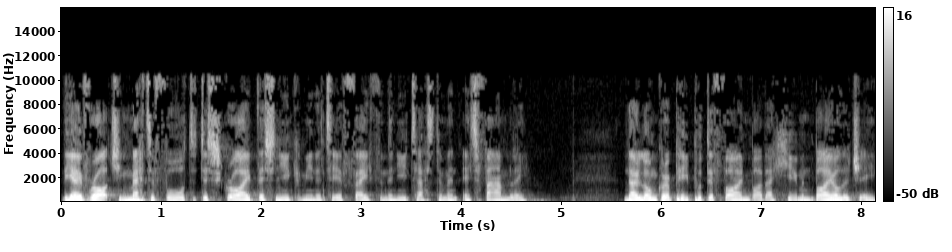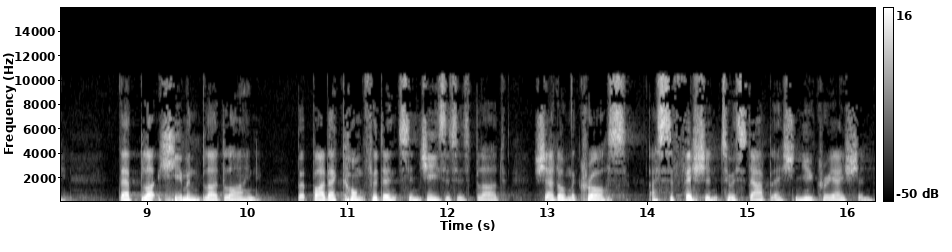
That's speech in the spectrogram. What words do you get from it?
The overarching metaphor to describe this new community of faith in the New Testament is family. No longer are people defined by their human biology, their blood, human bloodline, but by their confidence in Jesus' blood shed on the cross as sufficient to establish new creation.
